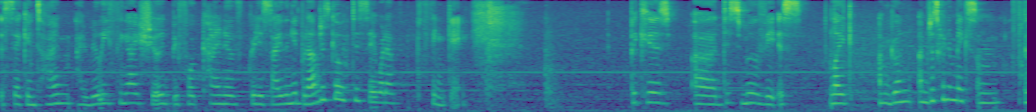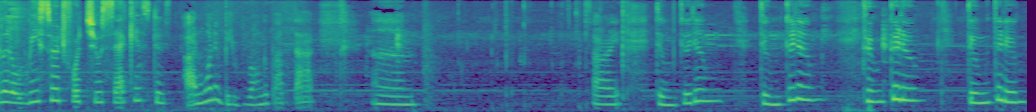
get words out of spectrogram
a second time. I really think I should before kind of criticizing it, but I'm just going to say what I'm thinking. Because uh, this movie is like I'm going I'm just going to make some a little research for 2 seconds cuz I don't want to be wrong about that. Um sorry. Doom doo doom Doom doo doom. Doom doo doom. Doom doo doom.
